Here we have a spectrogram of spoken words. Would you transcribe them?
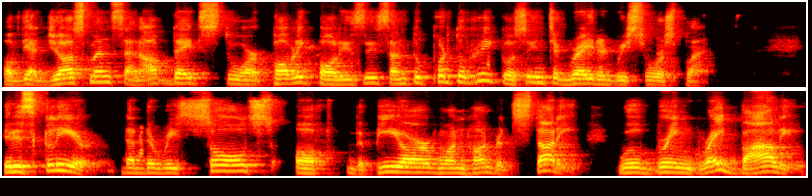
of the adjustments and updates to our public policies and to Puerto Rico's integrated resource plan. It is clear that the results of the PR 100 study will bring great value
